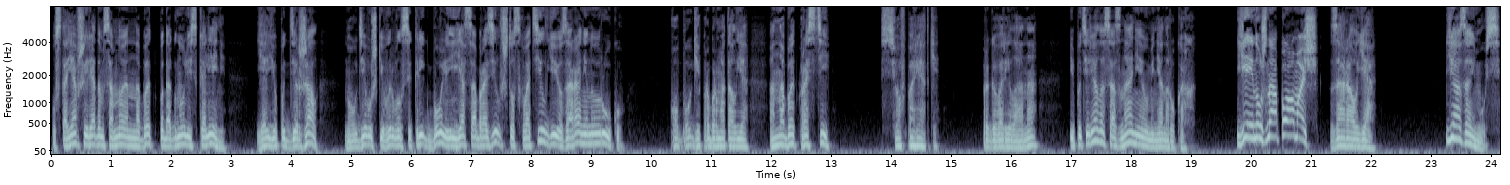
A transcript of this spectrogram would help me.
Устоявший рядом со мной Аннабет подогнулись колени. Я ее поддержал, но у девушки вырвался крик боли, и я сообразил, что схватил ее за раненую руку. «О, боги!» — пробормотал я. «Аннабет, прости!» «Все в порядке», — проговорила она, и потеряла сознание у меня на руках. «Ей нужна помощь!» — заорал я. «Я займусь».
